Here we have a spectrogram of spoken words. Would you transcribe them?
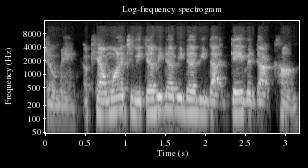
domain. Okay, I want it to be www.david.com.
